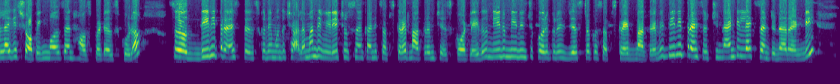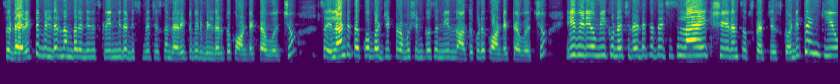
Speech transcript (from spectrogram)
అలాగే షాపింగ్ మాల్స్ అండ్ హాస్పిటల్స్ కూడా. సో దీని ప్రైస్ తెలుసుకునే ముందు చాలా మంది వీడియో చూసినా కానీ సబ్స్క్రైబ్ మాత్రం చేసుకోవట్లేదు నేను మీ నుంచి కోరుకునేది జస్ట్ ఒక సబ్స్క్రైబ్ మాత్రమే. దీని ప్రైస్ వచ్చి నైన్టీ లాక్స్ అంటున్నారండి. సో డైరెక్ట్ బిల్డర్ నంబర్ అనేది స్క్రీన్ మీద డిస్ప్లే చేస్తాను. డైరెక్ట్ మీరు బిల్డర్తో కాంటాక్ట్ అవ్వచ్చు. సో ఇలాంటి తక్కువ బడ్జెట్ ప్రమోషన్ కోసం మీరు నాతో కూడా కాంటాక్ట్ అవ్వచ్చు. ఈ వీడియో మీకు నచ్చినట్లయితే దయచేసి లైక్ షేర్ అండ్ సబ్స్క్రైబ్ చేసుకోండి. Thank you.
